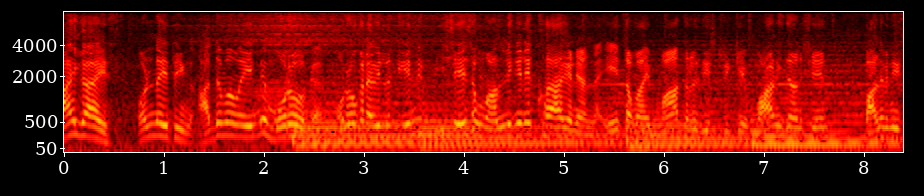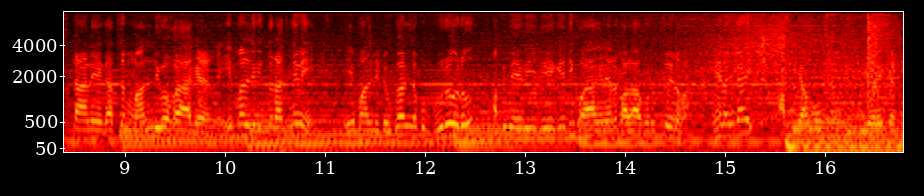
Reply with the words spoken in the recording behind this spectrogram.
හයි ගයිස් ඔන්න ඉතින් අදම ඉන්න මොරෝක. මොරෝකට ඇවිල්ල තියෙන්නේ විශේෂ මල්ලි කෙනෙක් හොයාගෙන යන්න. ඒ තමයි මාතර දිස්ත්‍රික්කේ වානිදංශයෙන් පළවෙනි ස්ථානය ගත්ත මල්ලිව හොයාගන්න ඒ මල්ලි විතරක් නෙමේ ඒ මල්ලිට උගන්නපු ගුරුවරු අපි මේ වීඩියෝගේදී හොයාගෙන යන බලාපොරොත්තු වෙනවා. එහෙනම් ගයිස් අපි යමු වීඩියෝ එකට.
